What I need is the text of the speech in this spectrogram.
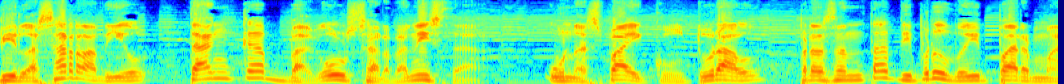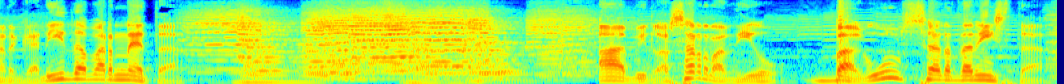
Vilassar Ràdio tanca Bagul Sardanista, un espai cultural presentat i produït per Margarida Berneta. A Vilassar Ràdio, Bagul Sardanista.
